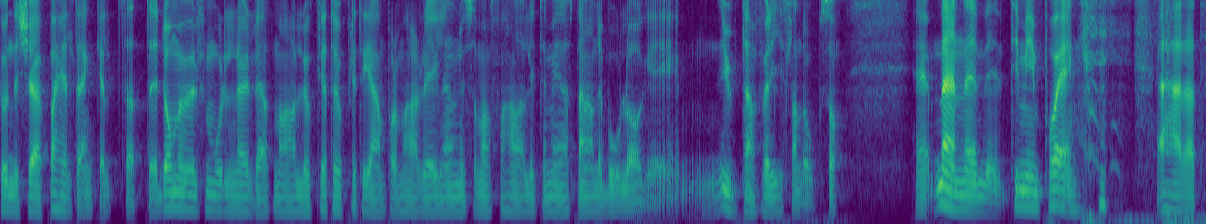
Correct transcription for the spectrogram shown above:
kunde köpa helt enkelt. Så att eh, de är väl förmodligen nöjda att man har luckrat upp lite grann på de här reglerna nu så man får handla lite mer spännande bolag eh, utanför Island också. Eh, men till min poäng är att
